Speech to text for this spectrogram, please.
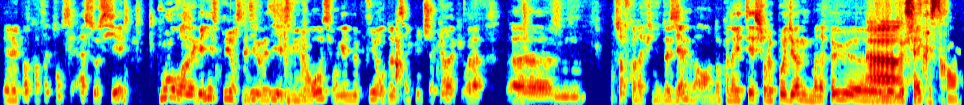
Et à l'époque, en fait, on s'est associés pour euh, gagner ce prix. On s'est dit, bah, vas-y, il y a 10 000 euros. Si on gagne le prix, on se donne 5 000 chacun. Et puis voilà. Euh, sauf qu'on a fini deuxième. Donc on a été sur le podium, mais on n'a pas eu euh, ah, le, chèque. C'est frustrant.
